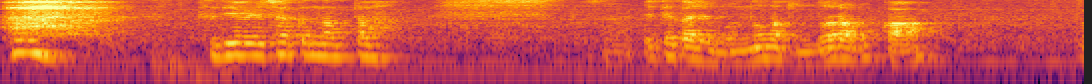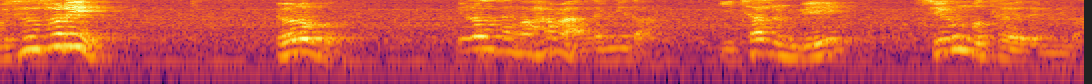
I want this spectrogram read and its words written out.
하, 드디어 1차 끝났다. 자, 이때까지 못 논가 좀 놀아볼까? 무슨 소리? 여러분, 이런 생각 하면 안 됩니다. 2차 준비 지금부터 해야 됩니다.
